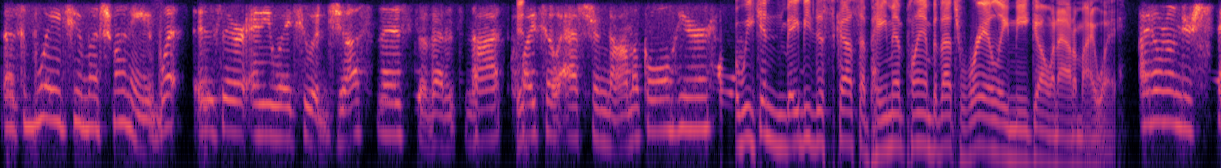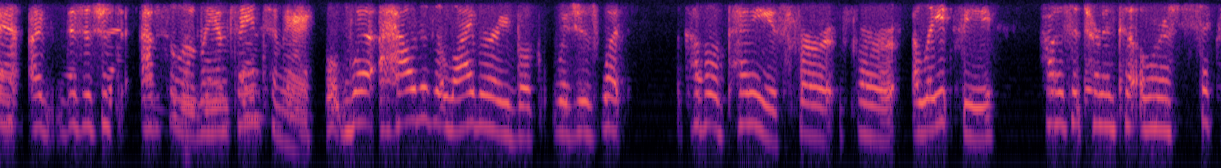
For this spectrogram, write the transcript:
That's way too much money. What is there any way to adjust this so that it's not quite so astronomical here? We can maybe discuss a payment plan, but that's really me going out of my way. I don't understand. I, this is just absolutely insane to me. Well, what? How does a library book, which is what a couple of pennies for for a late fee, How does it turn into over six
